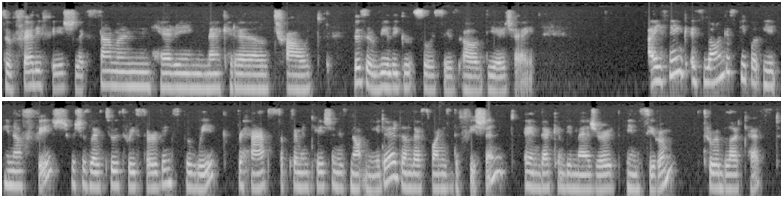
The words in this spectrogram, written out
So fatty fish like salmon, herring, mackerel, trout, those are really good sources of DHA. I think as long as people eat enough fish, which is like two or three servings per week, perhaps supplementation is not needed unless one is deficient, and that can be measured in serum through a blood test.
